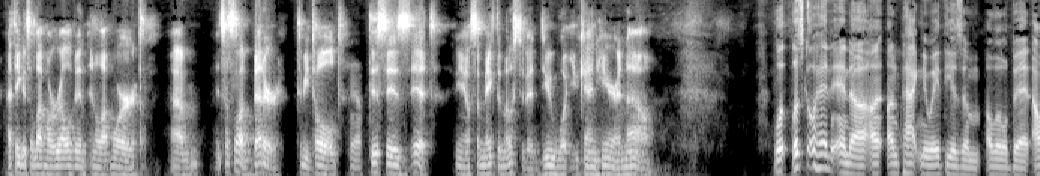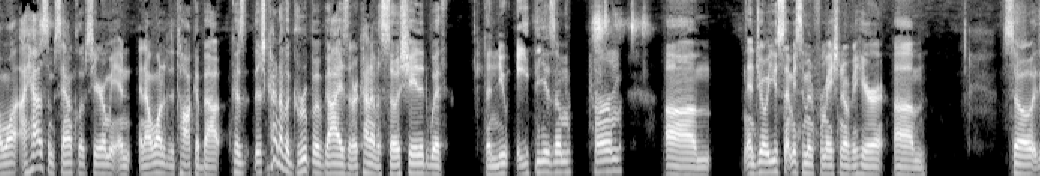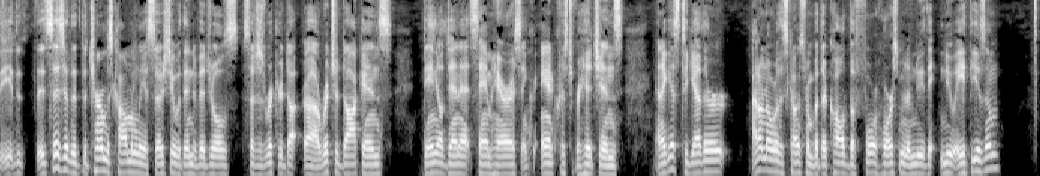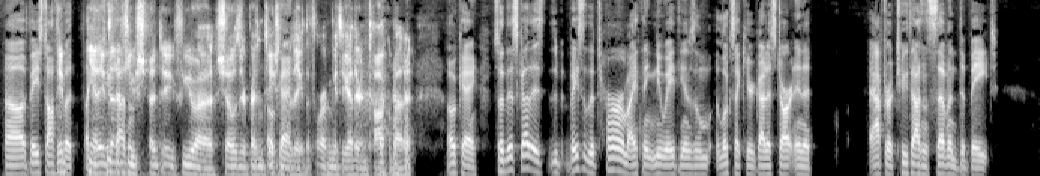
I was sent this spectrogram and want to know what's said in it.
I think it's a lot more relevant and a lot more Um, it's just a lot better to be told Yeah. this is it. You know, so make the most of it. Do what you can here and now. Well, let's go ahead and uh, un- unpack new atheism a little bit. I want I have some sound clips here, and and, and I wanted to talk about because there's kind of a group of guys that are kind of associated with the new atheism term. Um, and Joe, you sent me some information over here. Um, so the, it says here that the term is commonly associated with individuals such as Richard, uh, Richard Dawkins, Daniel Dennett, Sam Harris, and, and Christopher Hitchens. And I guess together, I don't know where this comes from, but they're called the Four Horsemen of New New Atheism, uh, based off They've, of a like yeah, a they've done a few sh- a few uh, shows or presentations Okay. where they, the four of them get together and talk about it. Okay, so this got is basically the term. I think new atheism. It looks like here got to start in a after a 2007 debate.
